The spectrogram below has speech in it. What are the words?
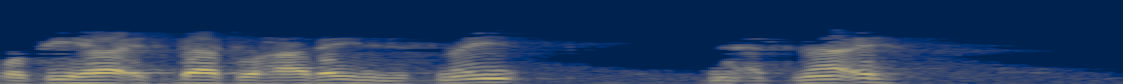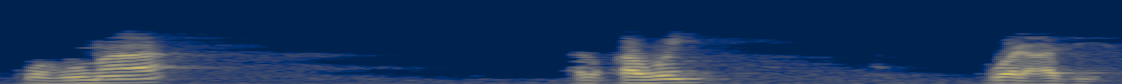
وفيها إثبات هذين الاسمين من أسمائه وهما القوي والعزيز.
